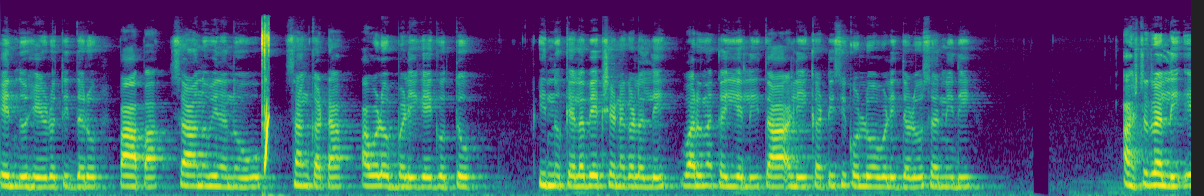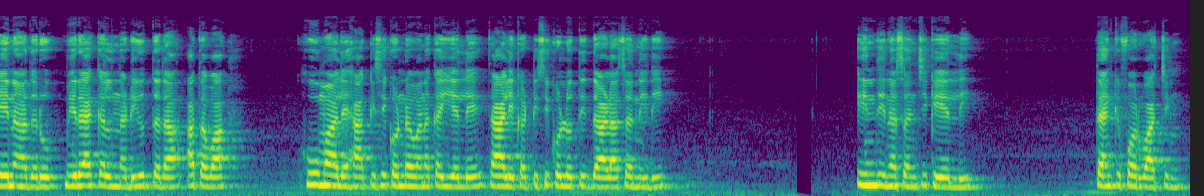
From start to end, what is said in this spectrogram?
ಎಂದು ಹೇಳುತ್ತಿದ್ದರು. ಪಾಪ ಸಾನುವಿನ ನೋವು, ಸಂಕಟ ಅವಳೊಬ್ಬಳಿಗೆ ಗೊತ್ತು. ಇನ್ನು ಕೆಲವೇ ಕ್ಷಣಗಳಲ್ಲಿ ವರನ ಕೈಯಲ್ಲಿ ತಾಳಿ ಕಟ್ಟಿಸಿಕೊಳ್ಳುವವಳಿದ್ದಳು ಸನ್ನಿಧಿ. ಅಷ್ಟರಲ್ಲಿ ಏನಾದರೂ ಮಿರಾಕಲ್ ನಡೆಯುತ್ತದಾ ಅಥವಾ ಹೂಮಾಲೆ ಹಾಕಿಸಿಕೊಂಡವನ ಕೈಯಲ್ಲೇ ತಾಳಿ ಕಟ್ಟಿಸಿಕೊಳ್ಳುತ್ತಿದ್ದಾಳ ಸನ್ನಿಧಿ? ಇಂದಿನ ಸಂಚಿಕೆಯಲ್ಲಿ. Thank you for watching.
